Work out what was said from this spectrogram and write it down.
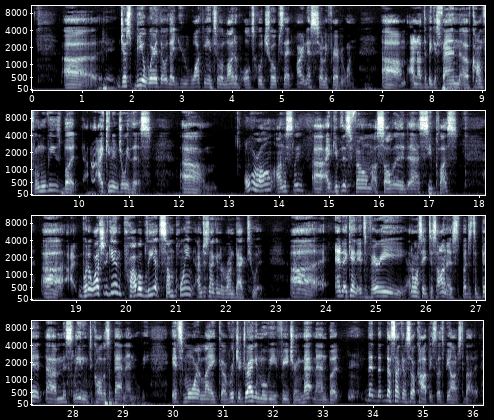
Uh, just be aware though that you're walking into a lot of old school tropes that aren't necessarily for everyone. Um, I'm not the biggest fan of kung fu movies, but I can enjoy this. Um, overall, honestly, uh, I'd give this film a solid uh, C plus. Uh, would I watch it again? Probably at some point. I'm just not going to run back to it. Uh, and again, it's very, I don't want to say dishonest, but it's a bit uh, misleading to call this a Batman movie it's more like a Richard Dragon movie featuring Batman, but that, that that's not going to sell copies. Let's be honest about it.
